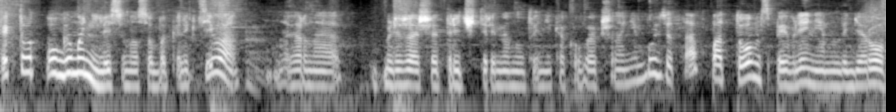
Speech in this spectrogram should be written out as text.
Как-то вот угомонились у нас оба коллектива. Наверное, в ближайшие 3-4 минуты никакого экшена не будет. А потом с появлением дагеров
